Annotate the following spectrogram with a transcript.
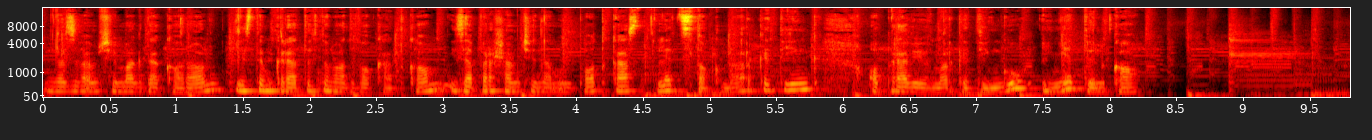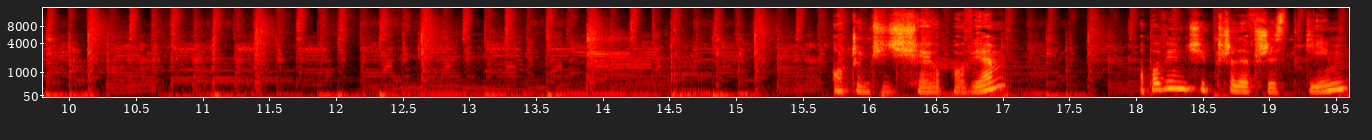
nazywam się Magda Korol, jestem kreatywną adwokatką i zapraszam Cię na mój podcast Let's Talk Marketing o prawie w marketingu i nie tylko. O czym Ci dzisiaj opowiem? Opowiem Ci przede wszystkim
